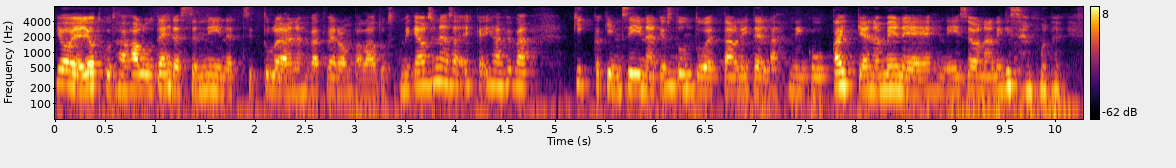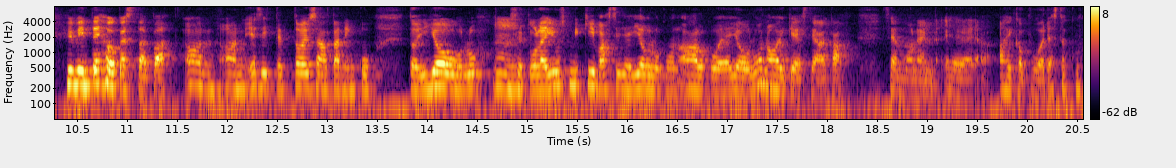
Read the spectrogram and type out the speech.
Joo, ja jotkuthan haluaa tehdä sen niin, että sit tulee aina hyvät veronpalautukset, mikä on sinänsä ehkä ihan hyvä kikkakin siinä, Mm. että jos tuntuu, että on itsellä niin kuin kaikki aina menee, niin se on ainakin semmoinen hyvin tehokas tapa. On, on. Ja sitten toisaalta niin kuin toi joulu, Mm. mm. se tulee just niin kivasti sen joulukuun alkuun. Ja joulu on oikeasti aika semmoinen eh, aika vuodesta, kun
